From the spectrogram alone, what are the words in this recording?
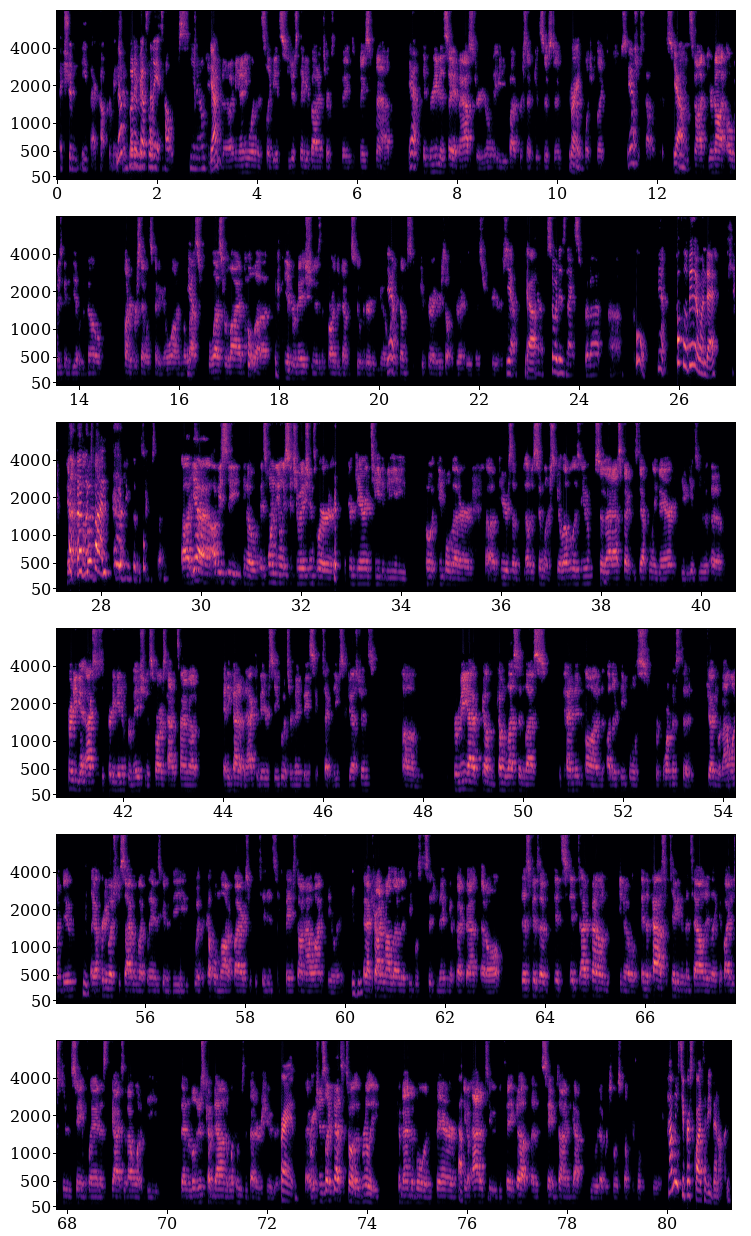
I shouldn't need that confirmation, No, but that it definitely sense. helps. You know. Yeah. do, though. I mean, anyone that's like, it's you just think about it in terms of basic, basic math. Yeah. If you're even say a master, you're only 85% consistent. Right. on What you like to do. So Yeah. It's just how it is. Yeah. It's not. You're not always going to be able to know 100% what's going to go on. The Yeah. less the less reliable uh, the information is, the farther down the skill curve you go. Yeah. When it comes to comparing yourself directly with your peers. Yeah. Yeah. Yeah. So it is nice for that. Um, Cool. Yeah. Hopefully, I'll be there one day. Yeah. it looks fun. what would you for the super squad? Uh, yeah, obviously, you know, it's one of the only situations where you're guaranteed to be with people that are uh, peers of, of a similar skill level as you. So that aspect is definitely there. It gives you a pretty good access to pretty good information as far as how to time out any kind of an activator sequence or make basic technique suggestions. Um, for me, I've become, less and less dependent on other people's performance to judge what I want to do. Hmm. Like I pretty much decide what my plan is going to be with a couple modifiers or contingencies based on how I'm feeling, Mhm. and I try to not let other people's decision making affect that at all. Just because it's it's I found you know in the past I've taken the mentality like if I just do the same plan as the guys that I want to beat, then it'll just come down to who's the better shooter, Right. right? which is like that's a totally really commendable and fair Oh. you know attitude to take up, but at the same time you have to do whatever's most comfortable to do. How many super squads have you been on?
